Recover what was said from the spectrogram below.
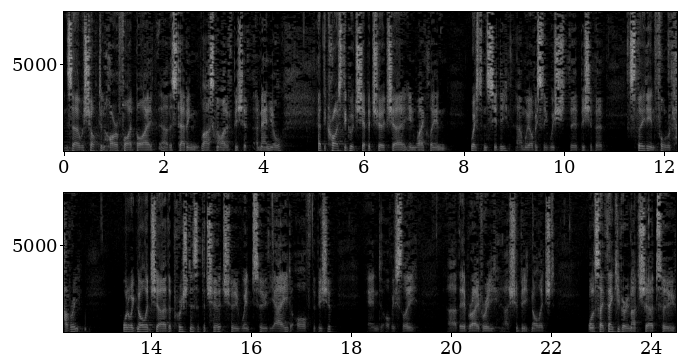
Uh, were shocked and horrified by uh, the stabbing last night of Bishop Emmanuel at the Christ the Good Shepherd Church uh, in Wakeley in Western Sydney. Um, we obviously wish the Bishop a speedy and full recovery. I want to acknowledge uh, the parishioners at the church who went to the aid of the Bishop and obviously uh, their bravery uh, should be acknowledged. I want to say thank you very much to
